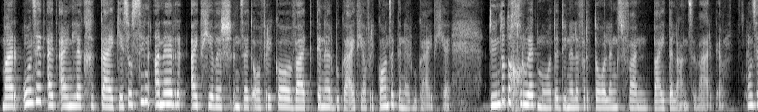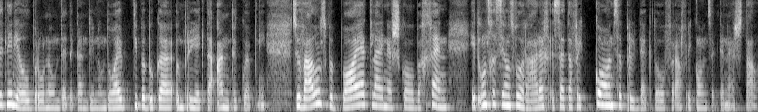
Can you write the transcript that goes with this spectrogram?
Maar ons het uiteindelik gekyk, jy sal sien ander uitgewers in Suid-Afrika wat kinderboeke uitgee, Afrikaanse kinderboeke uitgee doen tot 'n groot mate doen hulle vertalings van buitelandse werke. Ons het nie die hulpbronne om dit te kan doen om daai tipe boeke en projekte aan te koop nie. Sowel ons op 'n baie kleiner skaal begin, het ons gesê ons wil regtig 'n Suid-Afrikaanse produk daar vir Afrikaanse kinders stel.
